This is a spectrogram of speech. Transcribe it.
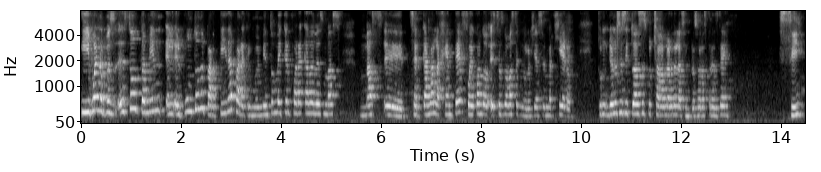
Y bueno, pues esto también, el, el, punto de partida para que el movimiento maker fuera cada vez más, más eh, cercano a la gente fue cuando estas nuevas tecnologías emergieron. Tú, yo no sé si tú has escuchado hablar de las impresoras 3D. Sí.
